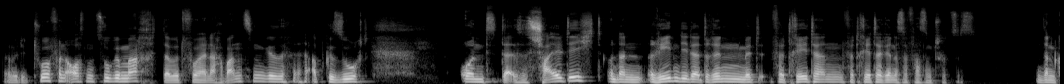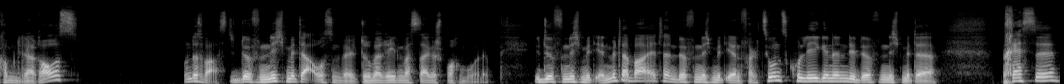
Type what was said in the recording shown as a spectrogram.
Da wird die Tour von außen zugemacht, da wird vorher nach Wanzen abgesucht und da ist es schalldicht und dann reden die da drin mit Vertretern, Vertreterinnen des Verfassungsschutzes. Und dann kommen die da raus und das war's. Die dürfen nicht mit der Außenwelt drüber reden, was da gesprochen wurde. Die dürfen nicht mit ihren Mitarbeitern, dürfen nicht mit ihren Fraktionskolleginnen, die dürfen nicht mit der Presse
